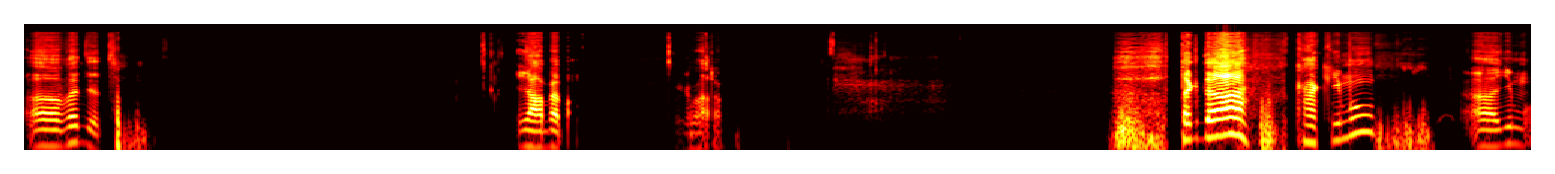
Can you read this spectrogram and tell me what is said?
э, задеть, я об этом говорю. Тогда, как ему, а, ему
